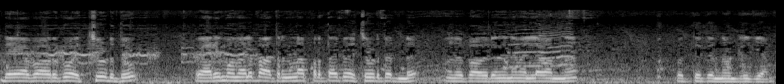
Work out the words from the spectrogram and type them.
ഇതേ അപ്പോൾ അവർക്ക് വെച്ചു കൊടുത്തു. വേറെ മൂന്നാൽ പാത്രങ്ങൾ അപ്പുറത്തായിട്ട് വെച്ചു കൊടുത്തിട്ടുണ്ട്. അതിപ്പോൾ അവരിങ്ങനെ മെല്ലെ വന്ന് കൊത്തി തിന്നുകൊണ്ടിരിക്കുകയാണ്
